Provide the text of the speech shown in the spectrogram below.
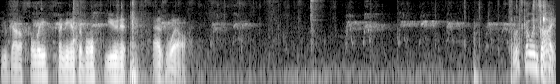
You've got a fully financeable unit as well. So let's go inside.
